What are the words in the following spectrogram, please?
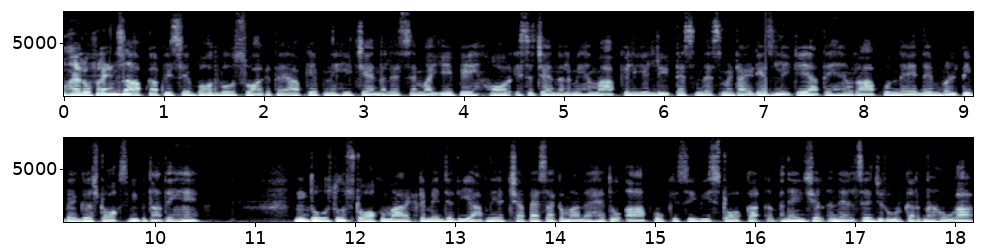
हेलो फ्रेंड्स, आपका फिर से बहुत बहुत स्वागत है आपके अपने ही चैनल एस एम आई पे। और इस चैनल में हम आपके लिए लेटेस्ट इन्वेस्टमेंट आइडियाज़ लेके आते हैं और आपको नए नए मल्टी बैगर स्टॉक्स भी बताते हैं। दोस्तों स्टॉक मार्केट में यदि आपने अच्छा पैसा कमाना है तो आपको किसी भी स्टॉक का फाइनेंशियल एनालिसिस ज़रूर करना होगा।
